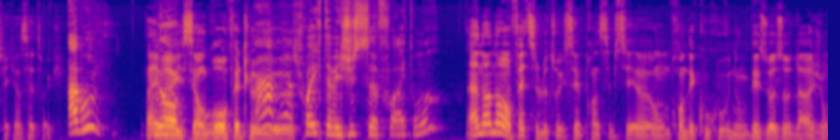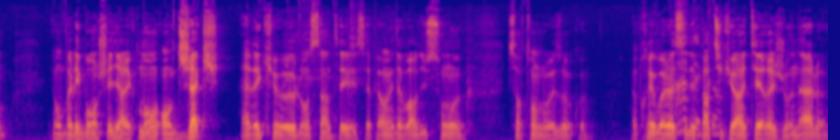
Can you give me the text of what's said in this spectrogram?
chacun ses trucs. Ah bon? Ouais, Non. bah oui, c'est en gros en fait le. Ah merde, je croyais que t'avais juste euh, foiré ton mot Ah non, non, en fait, le truc, c'est le principe, c'est euh, on prend des coucous, donc des oiseaux de la région, et on va les brancher directement en jack avec euh, l'enceinte, et ça permet d'avoir du son euh, sortant de l'oiseau, quoi. Après, voilà, Ah, c'est des particularités régionales.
